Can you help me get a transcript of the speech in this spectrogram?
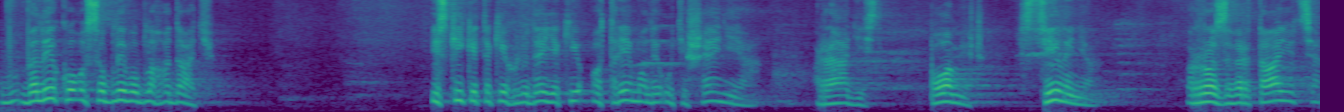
велику особливу благодать. І скільки таких людей, які отримали утішення, радість, поміч, зцілення, розвертаються,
